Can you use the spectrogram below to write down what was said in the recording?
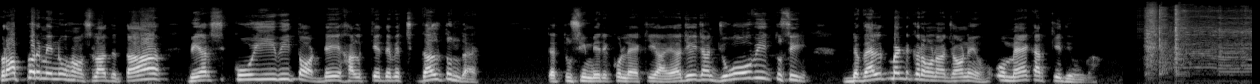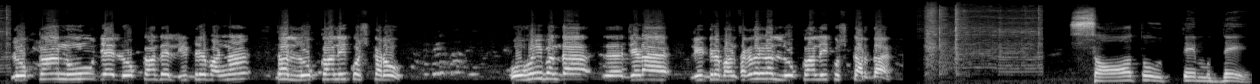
ਪ੍ਰੋਪਰ ਮੈਨੂੰ ਹੌਸਲਾ ਦਿੱਤਾ ਵੀ ਅਰਸ਼ ਕੋਈ ਵੀ ਤੁਹਾਡੇ ਹਲਕੇ ਦੇ ਵਿੱਚ ਗਲਤ ਹੁੰਦਾ ਹੈ, ਤੇ ਤੁਸੀਂ ਮੇਰੇ ਕੋਲ ਲੈ ਕੇ ਆਇਆ ਜੇ, ਜਾਂ ਜੋ ਵੀ ਤੁਸੀਂ ਡਿਵੈਲਪਮੈਂਟ ਕਰਾਉਣਾ ਚਾਹੁੰਦੇ ਹੋ, ਉਹ ਮੈਂ ਕਰਕੇ ਦੇਵਾਂਗਾ ਲੋਕਾਂ ਨੂੰ ਜੇ ਲੋਕਾਂ ਦੇ ਲੀਡਰ ਬਣਨਾ ਤਾਂ ਲੋਕਾਂ ਲਈ ਕੁਝ ਕਰੋ। ਉਹੀ ਬੰਦਾ ਜਿਹੜਾ ਲੀਡਰ ਬਣ ਸਕਦਾ, ਜਿਹੜਾ ਲੋਕਾਂ ਲਈ ਕੁਝ ਕਰਦਾ ਹੈ। 100 ਤੋਂ ਉੱਤੇ ਮੁੱਦੇ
